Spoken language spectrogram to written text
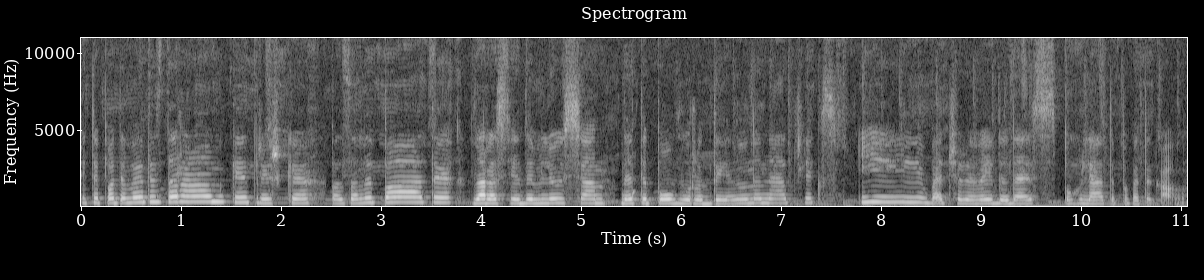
піти подивитись до рамки, трішки позалипати. Зараз я дивлюся нетипову родину на Netflix. І ввечері вийду десь погуляти, попити каву.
